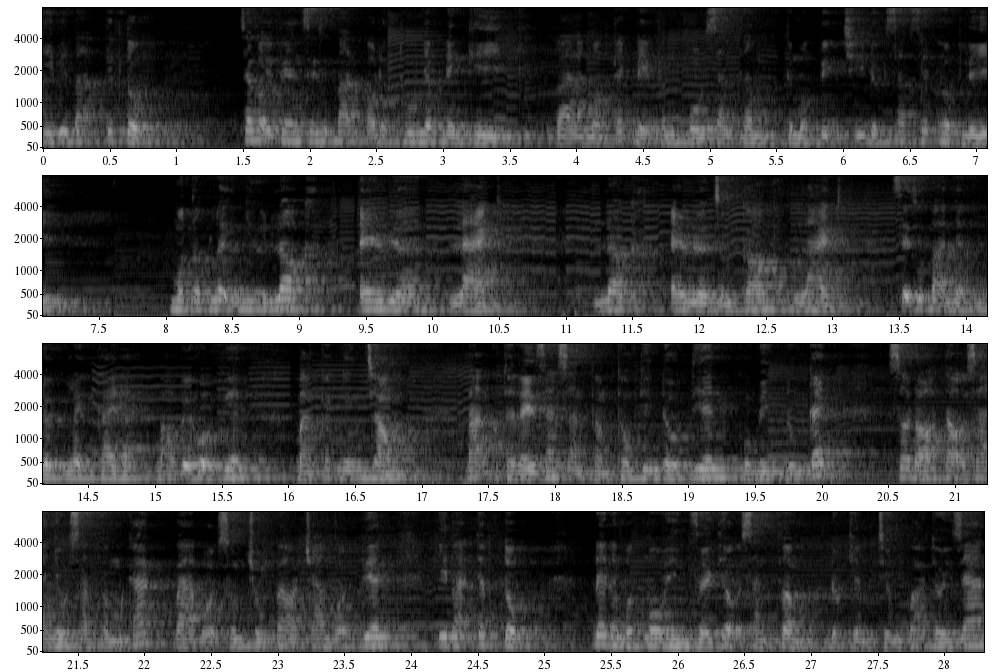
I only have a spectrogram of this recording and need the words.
khi biết bạn tiếp tục. Trang hội viên sẽ giúp bạn có được thu nhập định kỳ và là một cách để phân phối sản phẩm từ một vị trí được sắp xếp hợp lý. Một tập lệnh như log, area, like Luckarea.com Lite sẽ giúp bạn nhận được lệnh cài đặt bảo vệ hội viên bằng cách nhanh chóng. Bạn có thể lấy ra sản phẩm thông tin đầu tiên của mình đúng cách, sau đó tạo ra nhiều sản phẩm khác và bổ sung chúng vào trang hội viên khi bạn tiếp tục. Đây là một mô hình giới thiệu sản phẩm được kiểm chứng qua thời gian.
